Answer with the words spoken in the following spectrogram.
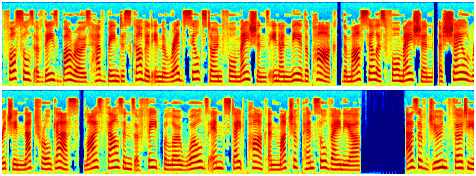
Fossils of these burrows have been discovered in the red siltstone formations in and near the park. The Marcellus Formation, a shale rich in natural gas, lies thousands of feet below World's End State Park and much of Pennsylvania. As of June 30,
